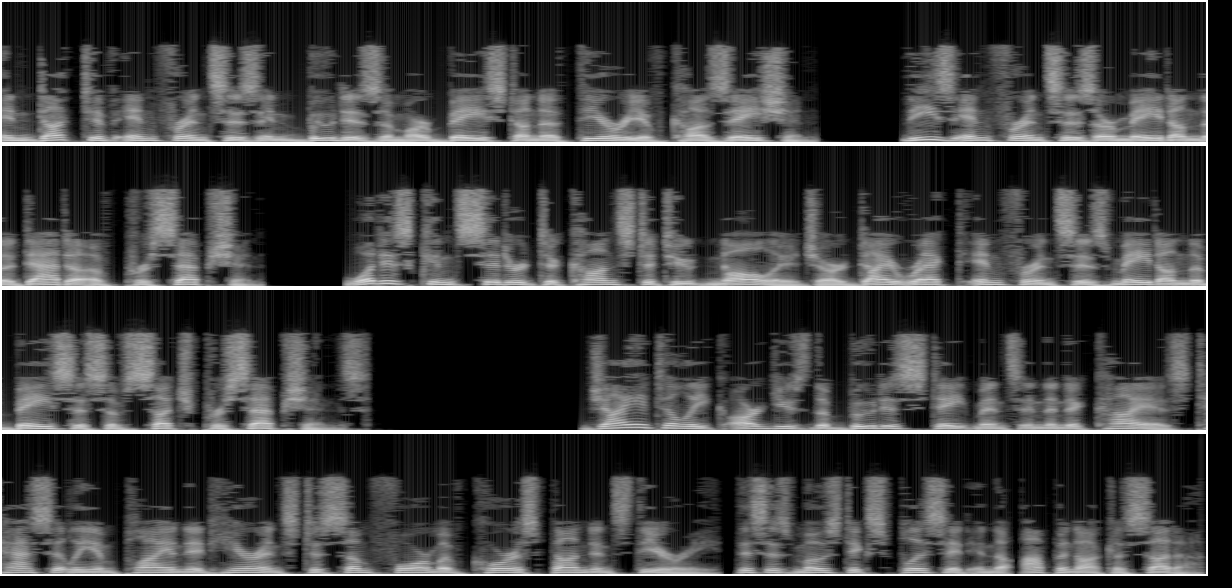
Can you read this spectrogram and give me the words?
Inductive inferences in Buddhism are based on a theory of causation. These inferences are made on the data of perception. What is considered to constitute knowledge are direct inferences made on the basis of such perceptions. Jayatilleke argues the Buddha's statements in the Nikayas tacitly imply an adherence to some form of correspondence theory, this is most explicit in the Apanaka Sutta.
